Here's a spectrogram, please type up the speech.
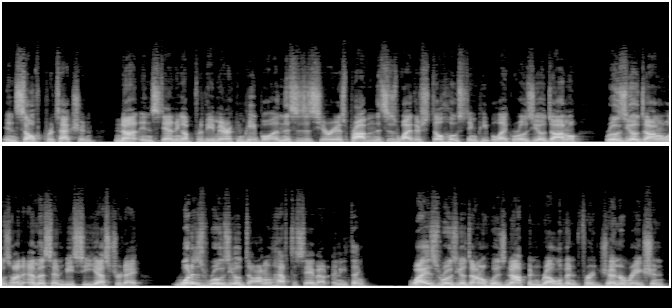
in self protection, not in standing up for the American people. And this is a serious problem. This is why they're still hosting people like Rosie O'Donnell. Rosie O'Donnell was on MSNBC yesterday. What does Rosie O'Donnell have to say about anything? Why is Rosie O'Donnell, who has not been relevant for a generation,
